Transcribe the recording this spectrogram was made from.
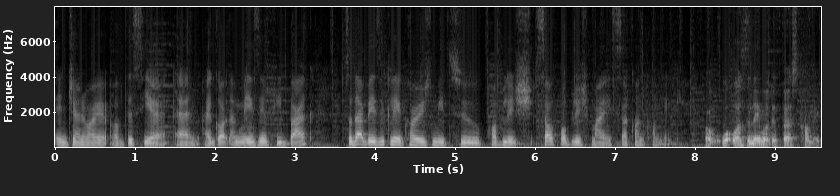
in January of this year, and I got amazing feedback. So that basically encouraged me to publish, self-publish my second comic. What was the name of the first comic?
